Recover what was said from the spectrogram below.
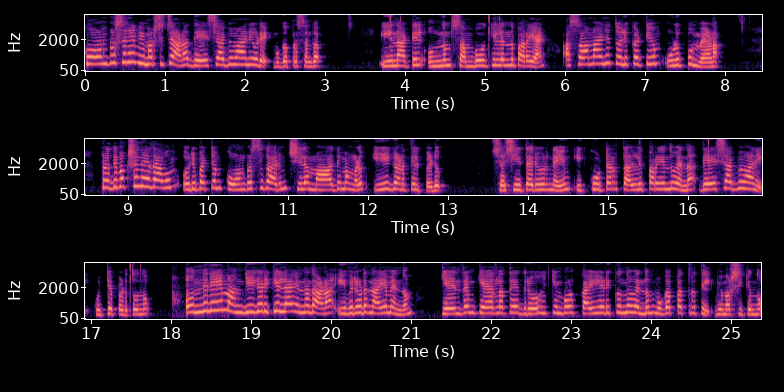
കോൺഗ്രസിനെ വിമർശിച്ചാണ് ദേശാഭിമാനിയുടെ മുഖപ്രസംഗം. ഈ നാട്ടിൽ ഒന്നും സംഭവിക്കില്ലെന്ന് പറയാൻ അസാമാന്യ തൊലിക്കട്ടിയും ഉളുപ്പും വേണം. പ്രതിപക്ഷ നേതാവും ഒരുപറ്റം കോൺഗ്രസുകാരും ചില മാധ്യമങ്ങളും ഈ ഗണത്തിൽ പെടും ശശി തരൂരിനെയും ഇക്കൂട്ടർ തള്ളിപ്പറയുന്നുവെന്ന് ദേശാഭിമാനി കുറ്റപ്പെടുത്തുന്നു. ഒന്നിനെയും അംഗീകരിക്കില്ല എന്നതാണ് ഇവരുടെ നയമെന്നും കേന്ദ്രം കേരളത്തെ ദ്രോഹിക്കുമ്പോൾ കൈയടിക്കുന്നുവെന്നും മുഖപത്രത്തിൽ വിമർശിക്കുന്നു.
